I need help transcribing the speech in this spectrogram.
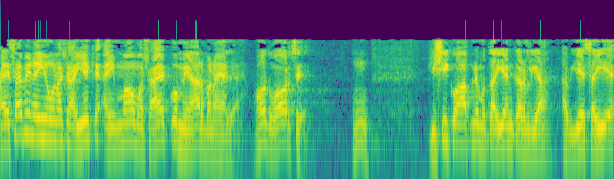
ایسا بھی نہیں ہونا چاہیے کہ ائمہ و مشائق کو معیار بنایا جائے۔ بہت غور سے۔ کسی کو آپ نے متعین کر لیا، اب یہ صحیح ہے،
